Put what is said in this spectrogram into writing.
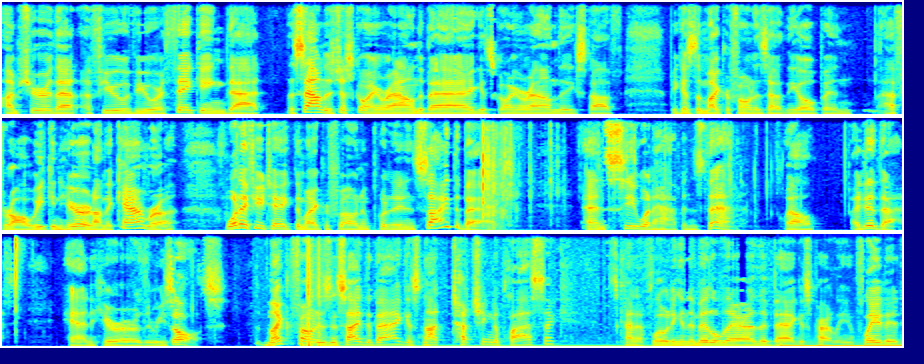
I'm sure that a few of you are thinking that the sound is just going around the bag, it's going around the stuff because the microphone is out in the open. After all, we can hear it on the camera. What if you take the microphone and put it inside the bag and see what happens then? Well, I did that, and here are the results. The microphone is inside the bag, it's not touching the plastic. It's kind of floating in the middle there. The bag is partly inflated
